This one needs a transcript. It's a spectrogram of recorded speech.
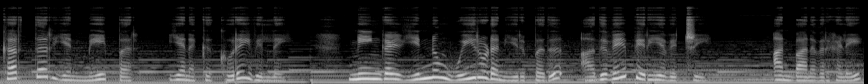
கர்த்தர் என் மேய்ப்பர் எனக்கு குறைவில்லை. நீங்கள் இன்னும் உயிருடன் இருப்பது அதுவே பெரிய வெற்றி. அன்பானவர்களே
